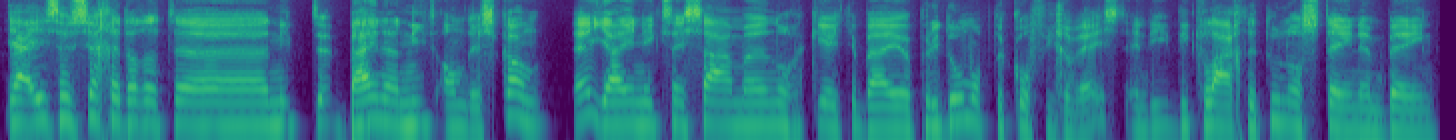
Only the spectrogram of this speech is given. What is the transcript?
Ja, je zou zeggen dat het niet, bijna niet anders kan. Hè? Jij en ik zijn samen nog een keertje bij Prudhomme op de koffie geweest. En die, die klaagde toen al steen en been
